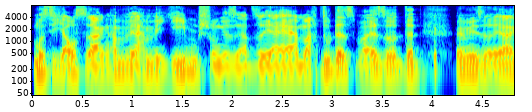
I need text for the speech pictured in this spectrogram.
muss ich auch sagen, haben wir, haben wir jedem schon gesagt, so, ja, ja, mach du das mal so. Und dann irgendwie so, ja,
